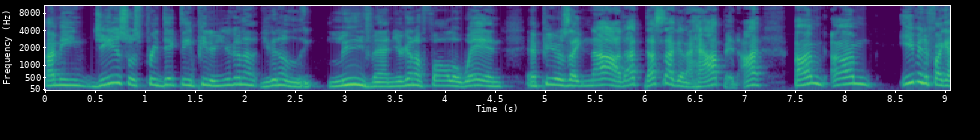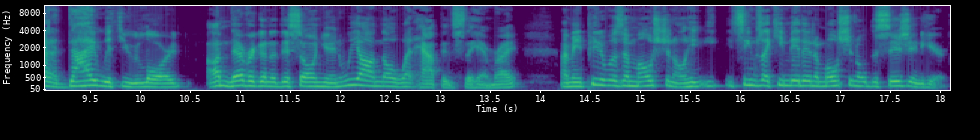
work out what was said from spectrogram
I mean, Jesus was predicting Peter, you're gonna, you're gonna leave, man. You're gonna fall away. And, and Peter was like, nah, that, that's not gonna happen. I, I'm, I'm, even if I gotta die with you, Lord, I'm never gonna disown you. And we all know what happens to him, right? I mean, Peter was emotional. He, he, it seems like he made an emotional decision here.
